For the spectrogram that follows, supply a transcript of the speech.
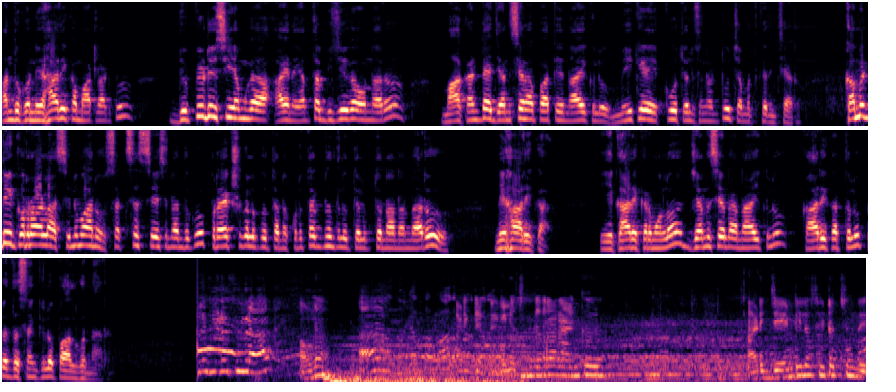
అందుకు నిహారిక మాట్లాడుతూ డిప్యూటీ సీఎంగా ఆయన ఎంత బిజీగా ఉన్నారో మాకంటే జనసేన పార్టీ నాయకులు మీకే ఎక్కువ తెలుసునంటూ చమత్కరించారు. కమిటీ కుర్రాళ్ళ సినిమాను సక్సెస్ చేసినందుకు ప్రేక్షకులకు తన కృతజ్ఞతలు తెలుపుతున్నానన్నారు నిహారిక. ఈ కార్యక్రమంలో జనసేన నాయకులు కార్యకర్తలు పెద్ద సంఖ్యలో పాల్గొన్నారు. ఆడికి జేఎన్టీలో సీట్ వచ్చింది.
